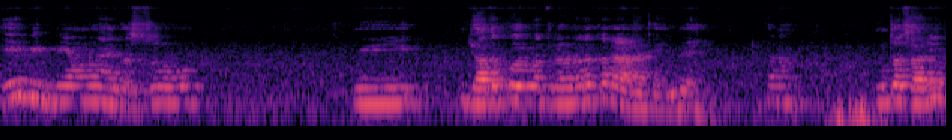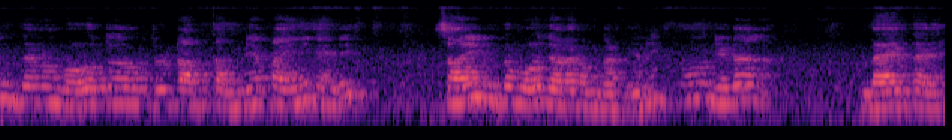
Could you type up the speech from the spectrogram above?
ਇਹ ਬੀਬੀਆਂ ਨੂੰ ਐ ਦੱਸੋ ਵੀ ਜਦ ਕੋਈ ਮਤਲਬ ਇਹਨਾਂ ਦਾ ਘਰ ਵਾਲਾ ਕਹਿੰਦੇ, ਠੀਕ ਹੈ ਨਾ? ਉਹ ਤਾਂ ਸਾਰੀ ਬੀਬੀਆਂ ਨੂੰ ਬਹੁਤ ਮਤਲਬ ਟੱਪ ਕੰਮ ਨੇ ਭਾਈ ਨਹੀਂ ਕਹਿੰਦੇ, ਸਾਰੀ ਬੀਬੀਆਂ ਬਹੁਤ ਜ਼ਿਆਦਾ ਕੰਮ ਕਰਦੀਆਂ ਨੇ ਉਹ ਜਿਹੜਾ ਵਾਈਫ ਹੈ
